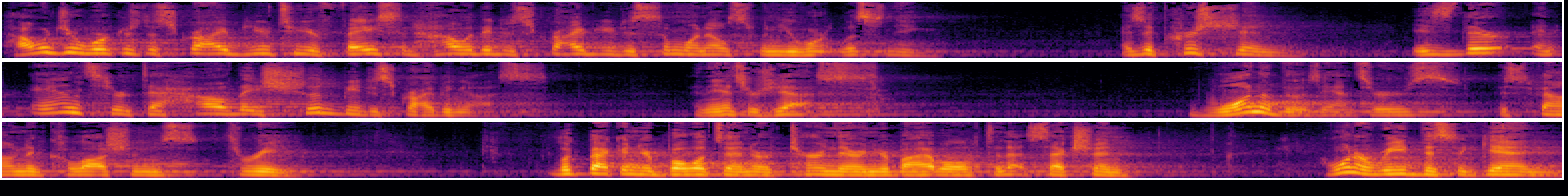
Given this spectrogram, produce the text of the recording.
How would your workers describe you to your face, and how would they describe you to someone else when you weren't listening? As a Christian, is there an answer to how they should be describing us? And the answer is yes. One of those answers is found in Colossians 3. Look back in your bulletin or turn there in your Bible to that section. I want to read this again.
